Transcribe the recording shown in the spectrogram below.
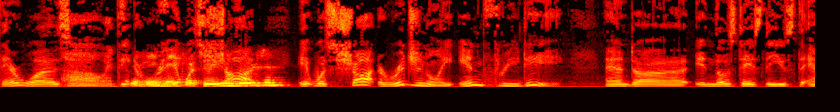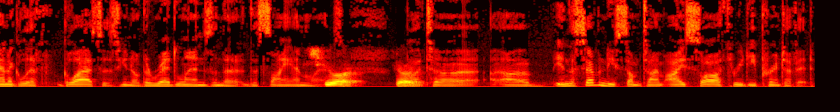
There was Oh, it's the, Did they it was shot. version? It was shot originally in 3D, and uh, in those days they used the anaglyph glasses. You know, the red lens and the the cyan lens. Sure, sure. But uh, uh, in the 70s, sometime I saw a 3D print of it,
